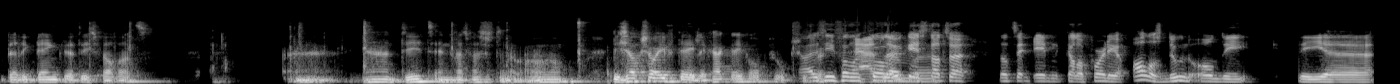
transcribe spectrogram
dat ik denk dat is wel wat. Eh, ja, dit en wat was het dan ook? Oh, die zal ik zo even delen. Ga ik even op, Nou, opzoeken. dat is een Ja, het column. leuke is eh, dat ze, dat ze in Californië alles doen om die, die, eh,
